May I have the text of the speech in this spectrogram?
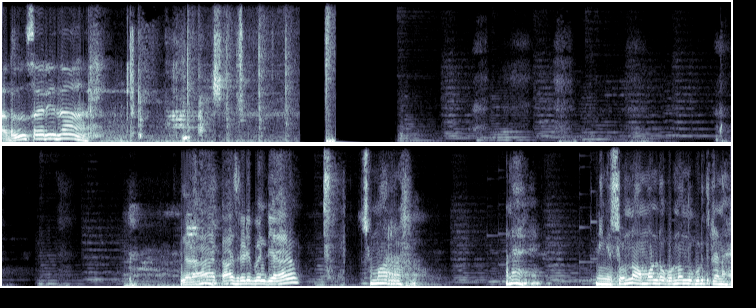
அதுவும் சரிதான். என்னடா காசு ரெடி பண்ணிட்டியா? சுமார்ரா அண்ணே நீங்க சொன்ன அமௌண்ட்டை கொண்டு வந்து கொடுத்துட்டேனே.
